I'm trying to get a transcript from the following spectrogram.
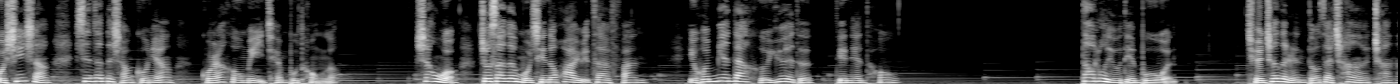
我心想，现在的小姑娘果然和我们以前不同了。像我，就算对母亲的话语再烦，也会面带和悦的点点头。道路有点不稳，全车的人都在颤啊颤。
